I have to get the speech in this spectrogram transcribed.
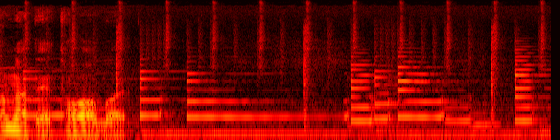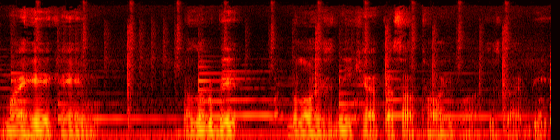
I'm not that tall, but my head came a little bit below his kneecap. That's how tall he was. This guy big.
